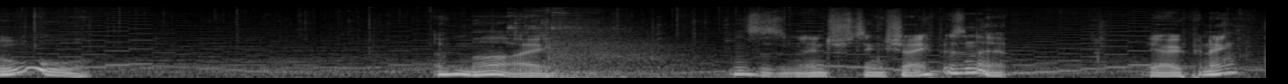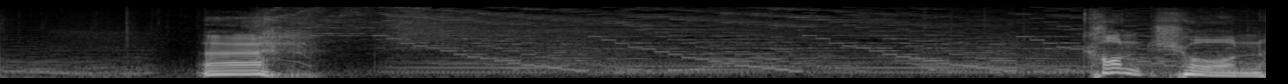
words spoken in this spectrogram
Ooh. Oh my. This is an interesting shape, isn't it? The opening. Uh. Conch horn.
